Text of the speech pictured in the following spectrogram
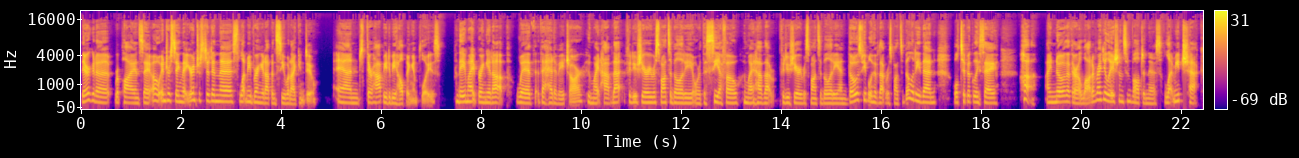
they're going to reply and say, oh, interesting that you're interested in this. Let me bring it up and see what I can do. And they're happy to be helping employees they might bring it up with the head of HR who might have that fiduciary responsibility or the CFO who might have that fiduciary responsibility. And those people who have that responsibility then will typically say, huh, I know that there are a lot of regulations involved in this. Let me check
